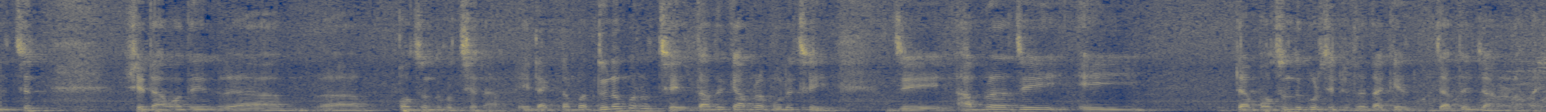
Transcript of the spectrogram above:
দিচ্ছেন, সেটা আমাদের পছন্দ হচ্ছে না। এটা এক নম্বর। দুই নম্বর হচ্ছে, তাদেরকে আমরা বলেছি যে আমরা যে এইটা পছন্দ করছি এটা তাকে যাতে জানানো হয়।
